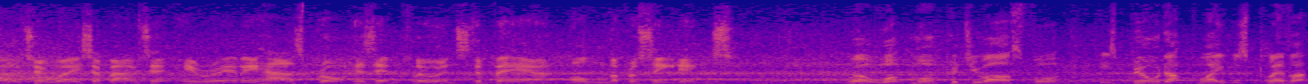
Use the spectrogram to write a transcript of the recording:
No two ways about it, he really has brought his influence to bear on the proceedings. Well, what more could you ask for? His build-up play was clever,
